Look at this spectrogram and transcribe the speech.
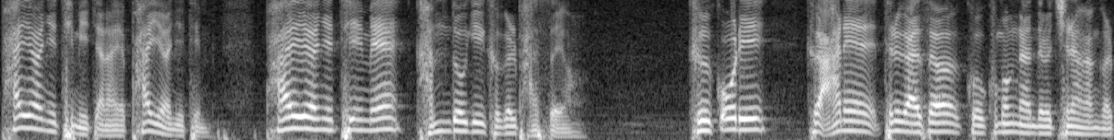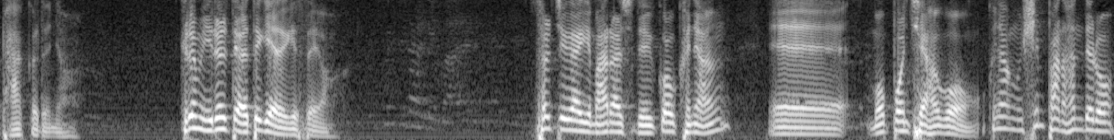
파이어니 팀이 있잖아요. 파이어니 팀. 파이어니 팀의 감독이 그걸 봤어요. 그 골이 그 안에 들어가서 그 구멍난 대로 지나간 걸 봤거든요. 그러면 이럴 때 어떻게 해야 되겠어요? 솔직하게 말할 수도 있고 그냥 못 본 채 하고 그냥 심판 한 대로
